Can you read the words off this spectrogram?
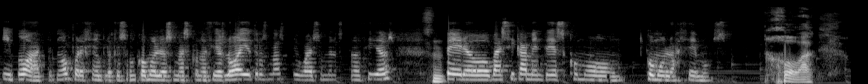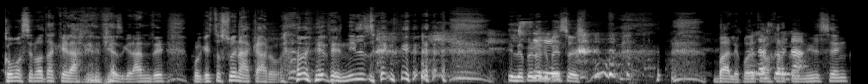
y Moat, ¿no? Por ejemplo, que son como los más conocidos. Luego hay otros más, pero igual son menos conocidos, Mm. pero básicamente es como, como lo hacemos. Joder, cómo se nota que la agencia es grande, porque esto suena caro. A veces Nielsen. y lo primero Sí. que pienso es. vale, poder trabajar suena. con Nielsen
